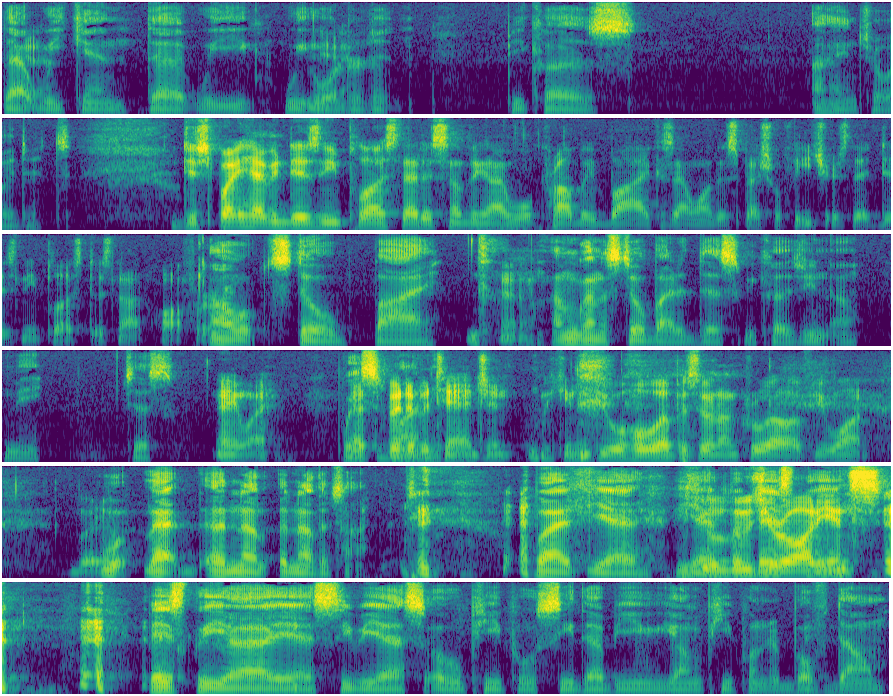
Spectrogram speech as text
that Yeah. weekend that we we Yeah. ordered it because I enjoyed it. Despite having Disney Plus, that is something I will probably buy because I want the special features that Disney Plus does not offer. I'll still buy. Yeah. I'm gonna still buy the disc because you know me. Just Anyway, that's a bit of a tangent. We can do a whole episode on Cruella if you want. But uh, well, that another, another time. but yeah, yeah. you'll lose your audience. Basically, uh, yeah, CBS, old people, CW, young people, and they're both dumb.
